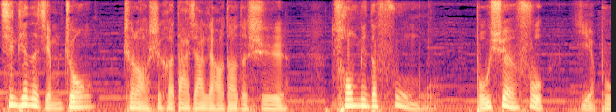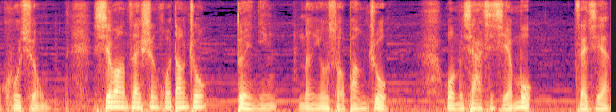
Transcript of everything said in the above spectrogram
今天的节目中，陈老师和大家聊到的是：聪明的父母不炫富，也不哭穷。希望在生活当中对您能有所帮助。我们下期节目再见。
